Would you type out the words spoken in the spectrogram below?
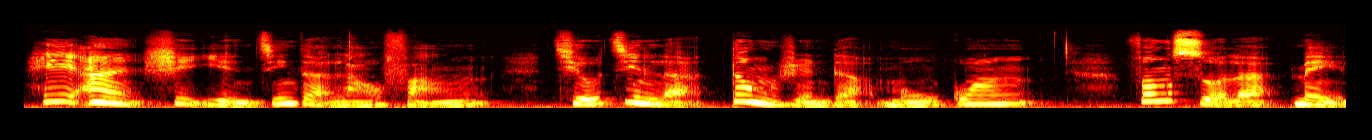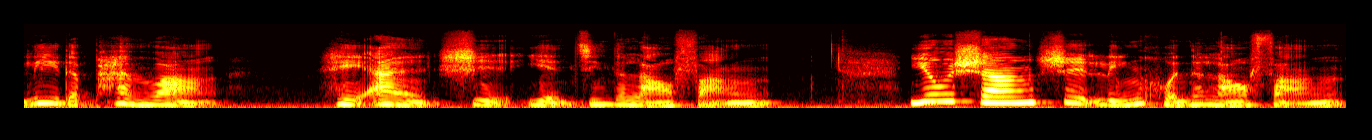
黑暗是眼睛的牢房，囚禁了动人的眸光，封锁了美丽的盼望。黑暗是眼睛的牢房，忧伤是灵魂的牢房，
